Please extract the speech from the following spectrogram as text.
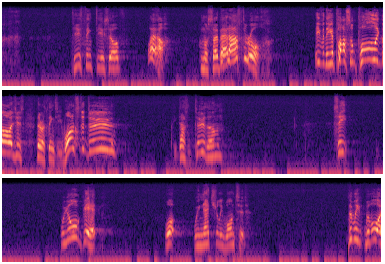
Do you think to yourself, wow, I'm not so bad after all? Even the Apostle Paul acknowledges there are things he wants to do, doesn't do them. See, we all get what we naturally wanted. Then we, have all,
